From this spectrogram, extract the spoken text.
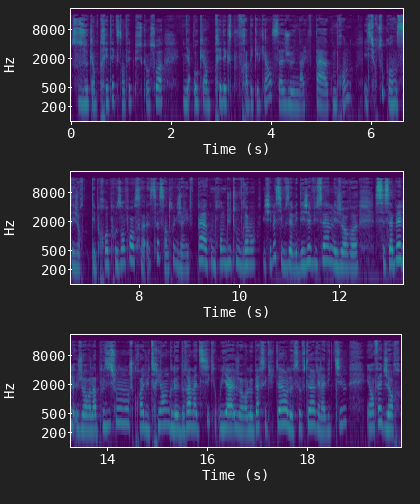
sans aucun prétexte en fait, puisqu'en soi il n'y a aucun prétexte pour frapper quelqu'un, ça je n'arrive pas à comprendre. Et surtout quand c'est genre tes propres enfants, ça, ça c'est un truc que j'arrive pas à comprendre du tout vraiment. Je sais pas si vous avez déjà vu ça, mais genre euh, ça s'appelle genre la position, je crois, du triangle dramatique où il y a genre le persécuteur, le sauveteur et la victime. Et en fait genre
